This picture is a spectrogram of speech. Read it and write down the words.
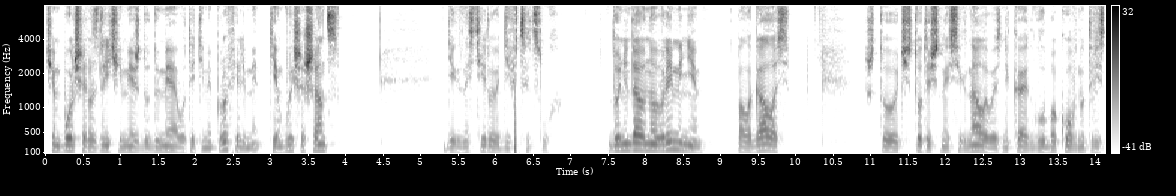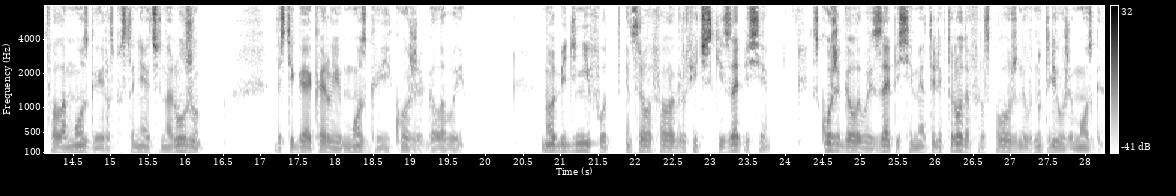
чем больше различий между двумя вот этими профилями, тем выше шанс диагностировать дефицит слуха. До недавнего времени полагалось, что частоточные сигналы возникают глубоко внутри ствола мозга и распространяются наружу, достигая коры мозга и кожи головы. Но объединив вот энцефалографические записи с кожи головы с записями от электродов, расположенных внутри уже мозга,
